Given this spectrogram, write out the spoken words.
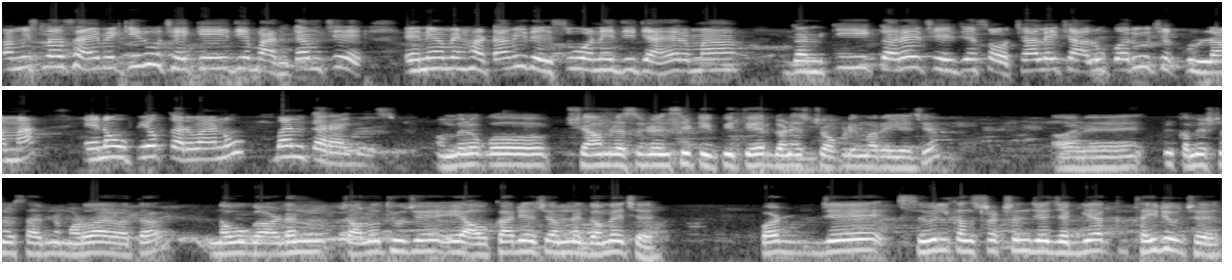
કમિશનર સાહેબે કીધું છે કે જે બાંધકામ છે એને અમે હટાવી દઈશું અને જે જાહેરમાં ગંદકી કરે છે, જે શૌચાલય ચાલુ કર્યું છે ખુલ્લામાં, એનો ઉપયોગ કરવાનું બંધ કરાવી દઈશું અમે લોકો શ્યામ રેસિડેન્સી ટીપી તેર ગણેશ ચોકડીમાં રહીએ છીએ. અને કમિશનર સાહેબને મળવા આવ્યા હતા. નવું ગાર્ડન ચાલુ થયું છે, એ આવકાર્ય છે, અમને ગમે છે. પણ જે સિવિલ કન્સ્ટ્રક્શન જે જગ્યા થઈ રહ્યું છે,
